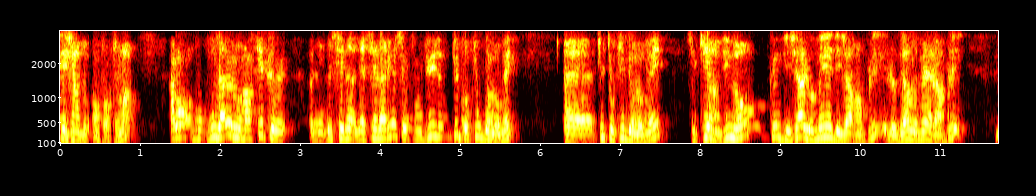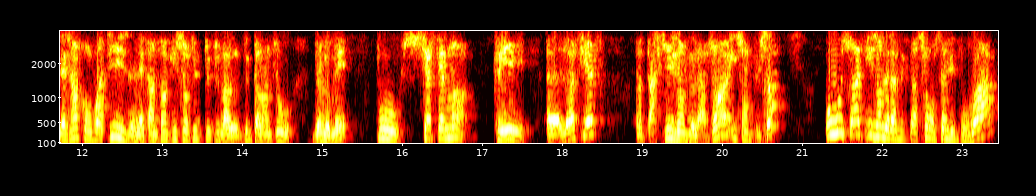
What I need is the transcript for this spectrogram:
ces genres de comportement. Alors, vous, avez remarqué que les, scénarios se produisent tout autour de Lomé, euh, tout autour de Lomé, ce qui en dit non, que déjà Lomé est déjà rempli, le grand Lomé est rempli. Les gens convoitisent les cantons qui sont tout, tout, tout alentour de Lomé pour certainement créer euh, leur fief, euh, parce qu'ils ont de l'argent, ils sont puissants, ou soit ils ont de la mutation au sein du pouvoir,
